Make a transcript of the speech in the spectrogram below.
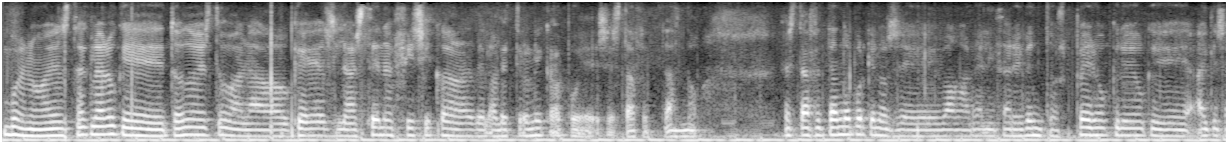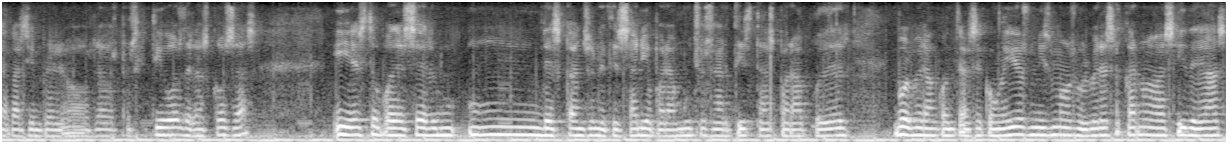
Bueno, está claro que todo esto a lo que es la escena física de la electrónica pues está afectando. Está afectando porque no se van a realizar eventos, pero creo que hay que sacar siempre los lados positivos de las cosas y esto puede ser un descanso necesario para muchos artistas para poder volver a encontrarse con ellos mismos, volver a sacar nuevas ideas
